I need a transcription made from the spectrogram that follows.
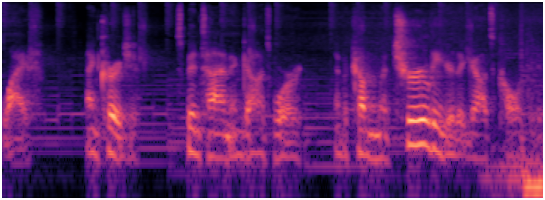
life. I encourage you, spend time in God's word and become the mature leader that God's called you to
